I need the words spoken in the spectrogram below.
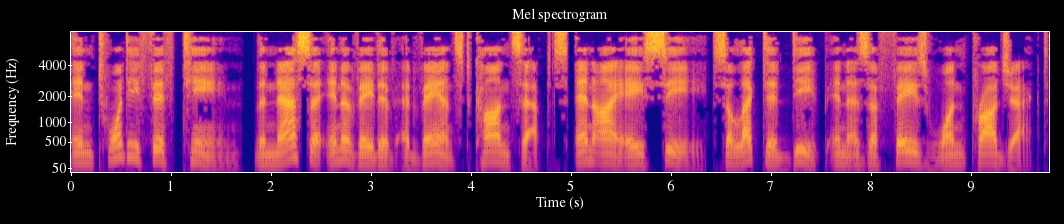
In 2015, the NASA Innovative Advanced Concepts selected DEEP-IN as a Phase 1 project.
